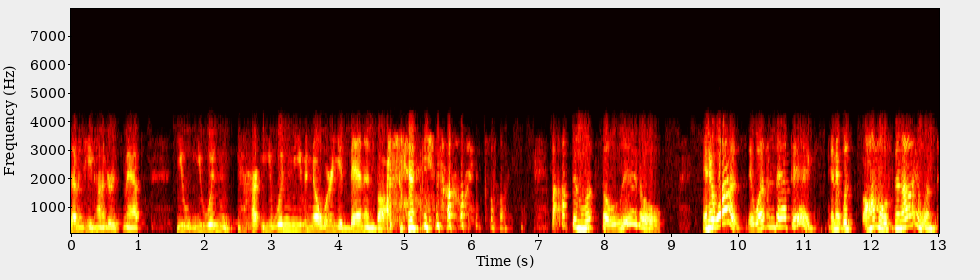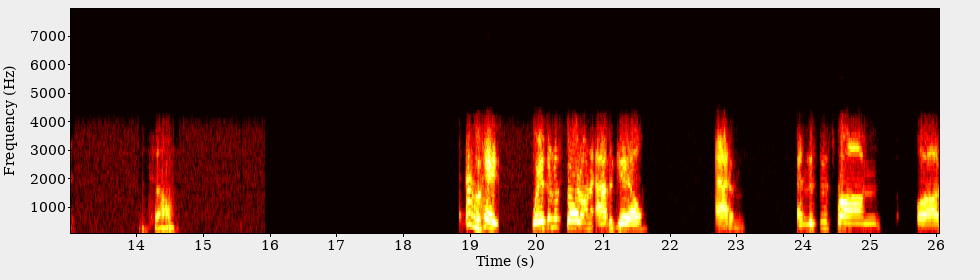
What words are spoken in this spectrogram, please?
1700s maps you you wouldn't you wouldn't even know where you'd been in Boston. you know, it's like, Boston looks so little, and it was. It wasn't that big, and it was almost an island. So. Okay, we're going to start on Abigail Adams, and this is from uh,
